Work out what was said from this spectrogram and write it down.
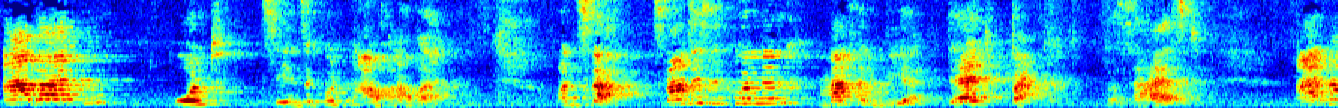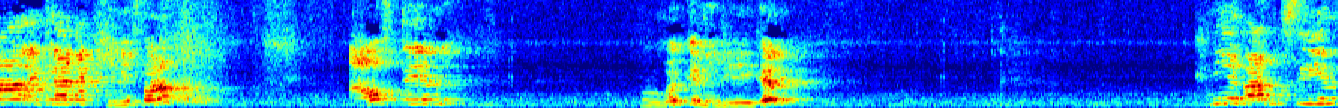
arbeiten und 10 Sekunden auch arbeiten. Und zwar 20 Sekunden machen wir Dead Bug. Das heißt, einmal ein kleiner Käfer auf den Rücken legen, Knie ranziehen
